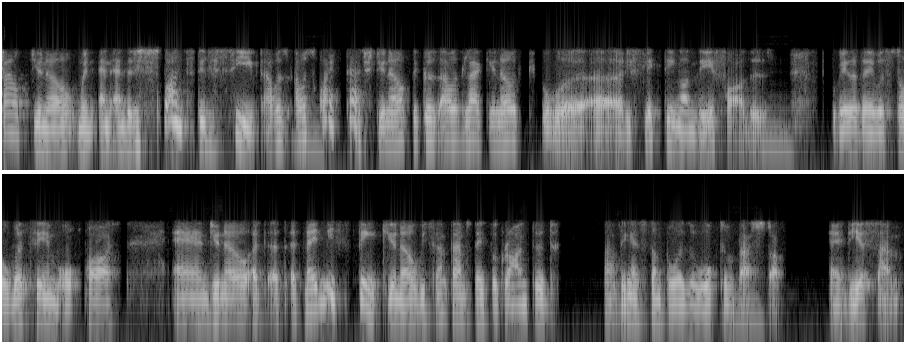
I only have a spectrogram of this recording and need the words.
felt, you know, when and, and the response they received, I was I was quite touched, you know, because I was like, you know, people were uh, reflecting on their fathers, mm. whether they were still with them or past, and you know, it, it it made me think, you know, we sometimes take for granted something as simple as a walk to a bus stop, and yes, I'm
